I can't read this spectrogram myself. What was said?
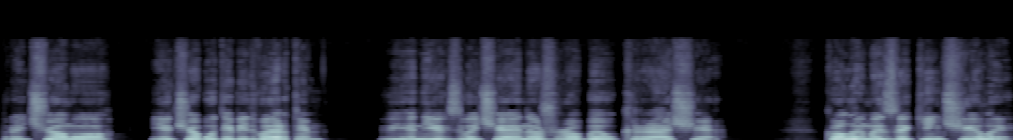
Причому, якщо бути відвертим, він їх, звичайно ж, робив краще. Коли ми закінчили,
